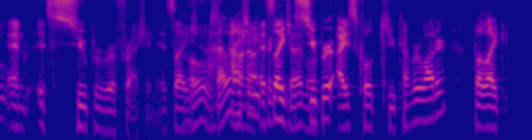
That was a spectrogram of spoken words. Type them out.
Ooh. And it's super refreshing. It's like Oh, that would I actually know, be It's like enjoyable. super ice cold cucumber water, but like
